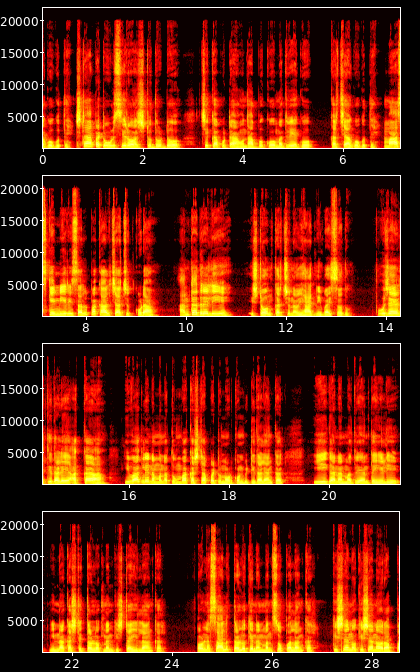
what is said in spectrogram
ಆಗೋಗುತ್ತೆ. ಕಷ್ಟಪಟ್ಟು ಉಳಿಸಿರೋ ಅಷ್ಟು ದುಡ್ಡು ಚಿಕ್ಕ ಪುಟ್ಟ ಒಂದು ಹಬ್ಬಕ್ಕೋ, ಮದುವೆಗೋ ಖರ್ಚಾಗೋಗುತ್ತೆ. ಮಾಸ್ಗೆ ಮೀರಿ ಸ್ವಲ್ಪ ಕಾಲು ಚಾಚೋದು ಕೂಡ ಅಂಥದ್ರಲ್ಲಿ ಇಷ್ಟೊಂದು ಖರ್ಚು ನಾವು ಹೇಗೆ ನಿಭಾಯಿಸೋದು? ಪೂಜಾ ಹೇಳ್ತಿದ್ದಾಳೆ, ಅಕ್ಕ, ಇವಾಗಲೇ ನಮ್ಮನ್ನು ತುಂಬ ಕಷ್ಟಪಟ್ಟು ನೋಡ್ಕೊಂಡು ಬಿಟ್ಟಿದ್ದಾಳೆ ಅಂಕಲ್. ಈಗ ನನ್ನ ಮದುವೆ ಅಂತ ಹೇಳಿ ನಿನ್ನ ಕಷ್ಟಕ್ಕೆ ತಳ್ಳೋಕೆ ನನಗೆ ಇಷ್ಟ ಇಲ್ಲ ಅಂಕಲ್. ಅವಳನ್ನ ಸಾಲಕ್ಕೆ ತಳ್ಳೋಕೆ ನನ್ನ ಮನಸ್ಸು ಒಪ್ಪಲ್ಲ ಅಂಕಲ್. ಕಿಶನು, ಕಿಶನ್ ಅವರ ಅಪ್ಪ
